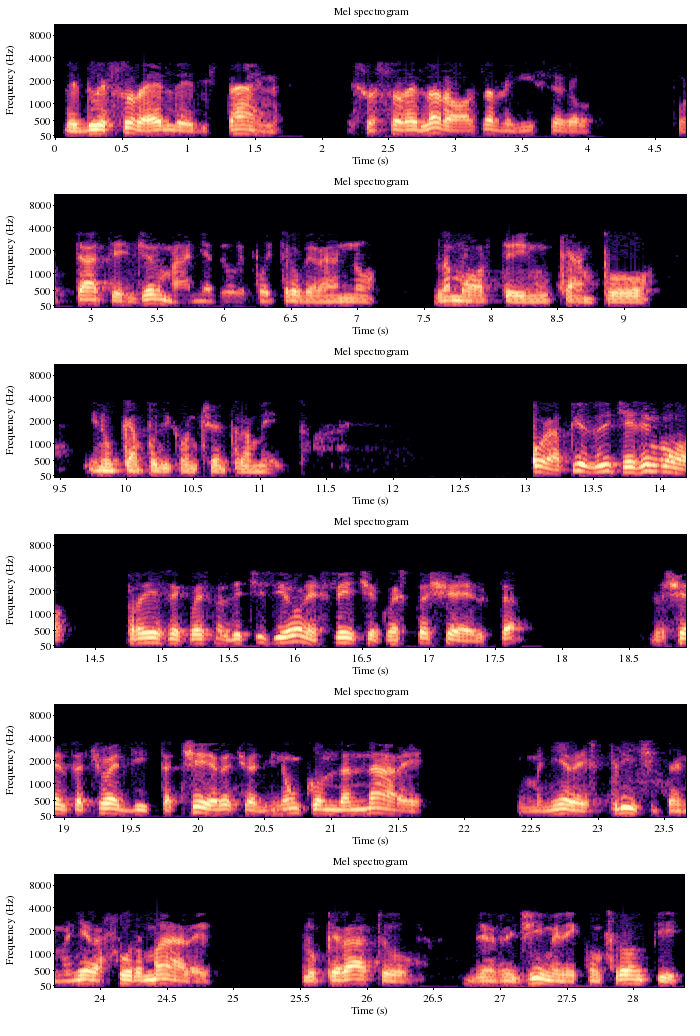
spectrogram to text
le due sorelle di Stein e sua sorella Rosa venissero portate in Germania dove poi troveranno la morte in un campo, in un campo di concentramento. Ora Pio XII prese questa decisione, fece questa scelta, la scelta cioè di tacere, cioè di non condannare in maniera esplicita, in maniera formale l'operato del regime nei confronti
